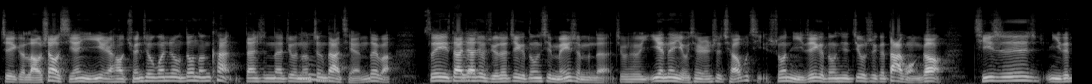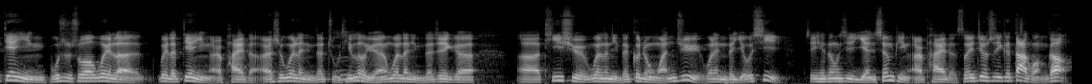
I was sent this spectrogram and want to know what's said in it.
这个老少咸宜，然后全球观众都能看，但是呢就能挣大钱，对吧？所以大家就觉得这个东西没什么的，就是业内有些人是瞧不起，说你这个东西就是个大广告。其实你的电影不是说为了为了电影而拍的，而是为了你的主题乐园，为了你的这个呃 T 恤，为了你的各种玩具，为了你的游戏这些东西衍生品而拍的，所以就是一个大广告。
